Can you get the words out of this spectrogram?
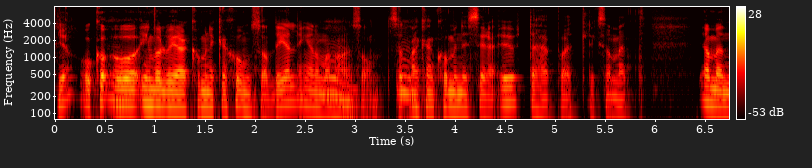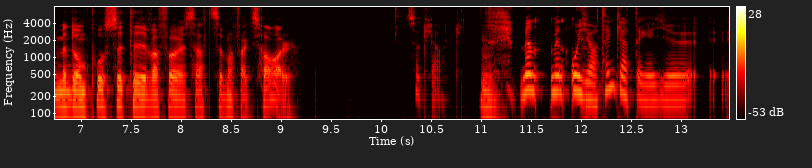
Ja, och, mm. och involvera kommunikationsavdelningen om man mm. har en sån. Så att man mm. kan kommunicera ut det här på ett, liksom ett, ja men med de positiva föresatser man faktiskt har Såklart. Mm. Men, men, och jag tänker att det är ju, eh,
